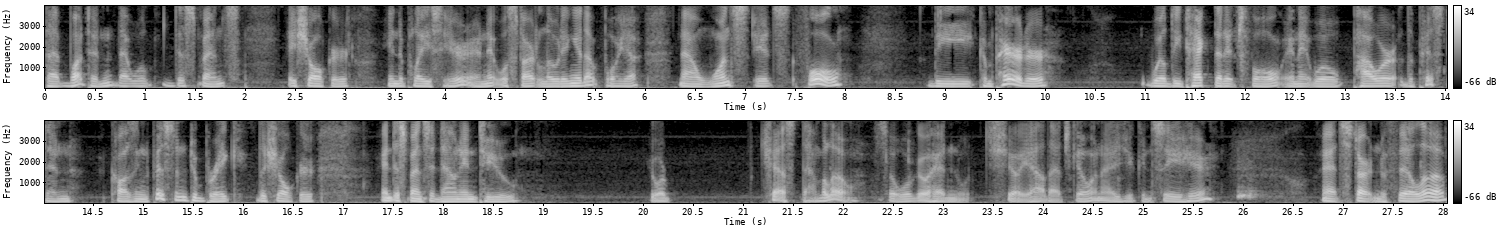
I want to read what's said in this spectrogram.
that button, that will dispense a shulker into place here, and it will start loading it up for you. Now, once it's full, the comparator will detect that it's full, and it will power the piston, causing the piston to break the shulker and dispense it down into your chest down below. So we'll go ahead and show you how that's going. As you can see here, that's starting to fill up.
